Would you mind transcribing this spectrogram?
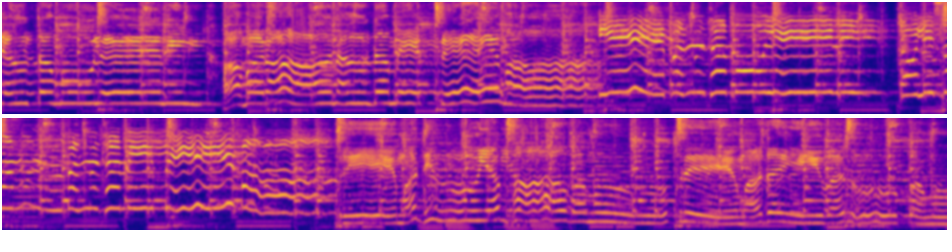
ఆద్యంతము లేని అమరానందమే ప్రేమ. ప్రేమ. దివ్య భావము ప్రేమ దైవ రూపము.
